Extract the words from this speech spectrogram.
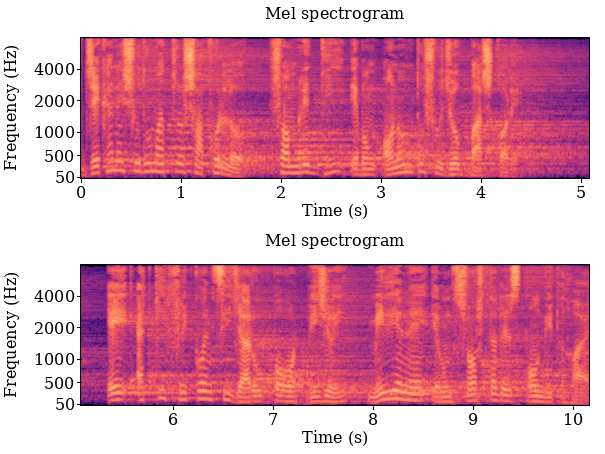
যেখানে শুধুমাত্র সাফল্য, সমৃদ্ধি এবং অনন্ত সুযোগ বাস করে। এই একটি ফ্রিকোয়েন্সি যার উপর বিজয়ী, মিলিয়নে এবং স্রষ্টাদের স্পন্দিত হয়।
